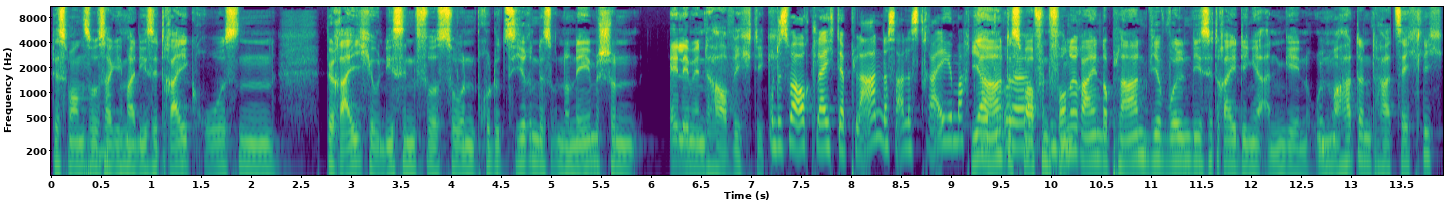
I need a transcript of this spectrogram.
Das waren so, sage ich mal, diese drei großen Bereiche und die sind für so ein produzierendes Unternehmen schon elementar wichtig. Und das war auch gleich der Plan, dass alles drei gemacht ja, wird? Ja, das war von mhm. vornherein der Plan, wir wollen diese drei Dinge angehen. Und mhm. man hat dann tatsächlich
